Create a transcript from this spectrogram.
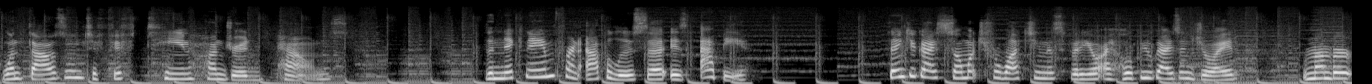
1,000 to 1,500 pounds. The nickname for an Appaloosa is Appy. Thank you guys so much for watching this video. I hope you guys enjoyed. Remember,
